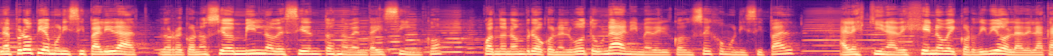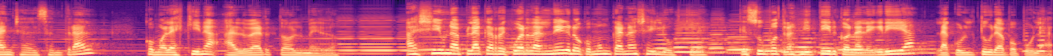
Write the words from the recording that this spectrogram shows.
La propia municipalidad lo reconoció en 1995 cuando nombró con el voto unánime del Consejo Municipal a la esquina de Génova y Cordiviola de la cancha de Central como la esquina Alberto Olmedo. Allí una placa recuerda al negro como un canalla ilustre que supo transmitir con alegría la cultura popular.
